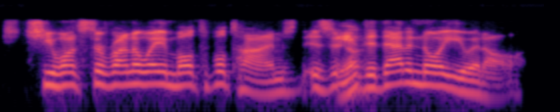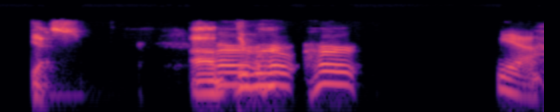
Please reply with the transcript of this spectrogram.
She wants to run away multiple times. Is Yep. did that annoy you at all? Yes. Um, her, there were her her yeah.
